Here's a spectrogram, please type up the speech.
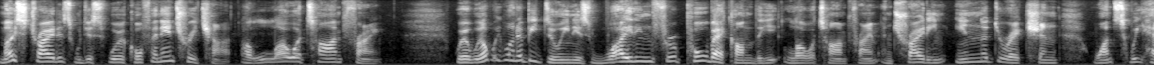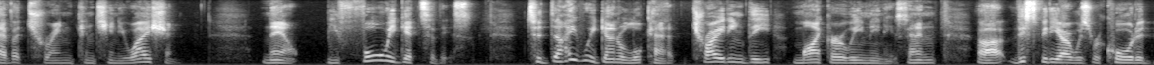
most traders will just work off an entry chart a lower time frame where what we want to be doing is waiting for a pullback on the lower time frame and trading in the direction once we have a trend continuation. Now before we get to this today we're going to look at trading the micro e-minis and uh, this video was recorded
